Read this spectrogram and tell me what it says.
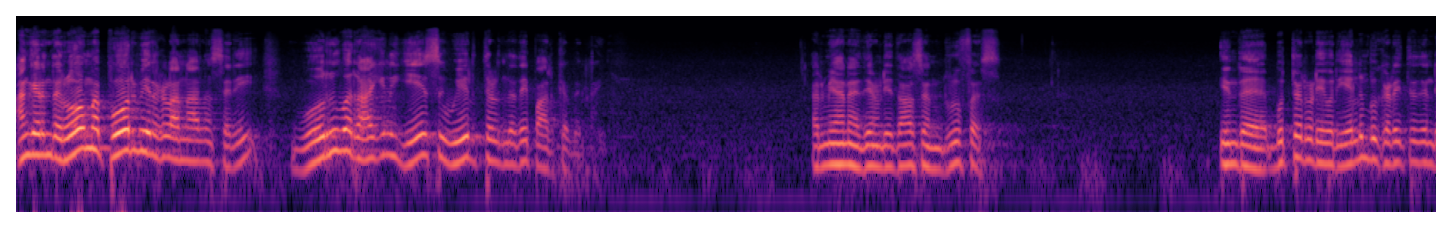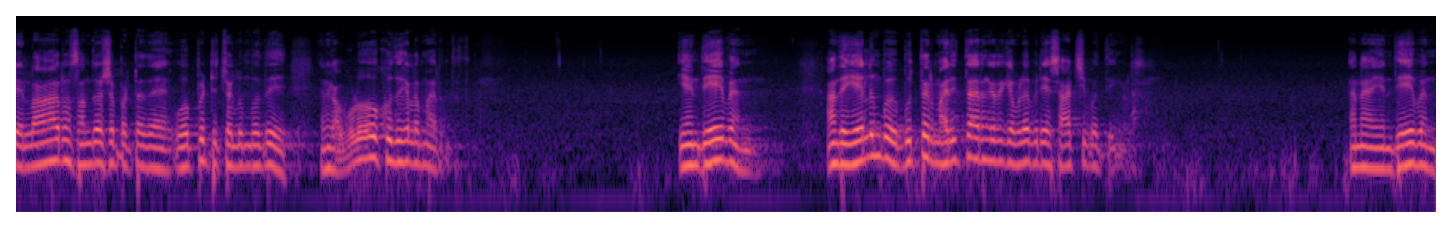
அங்கே இருந்த ரோம போர் வீரர்களானாலும் சரி ஒருவராகிலும் இயேசு உயிர்த்தெழுந்ததை பார்க்கவில்லை. அருமையான தேவனுடைய தாசன் ரூஃபஸ் இந்த புத்தருடைய ஒரு எலும்பு கிடைத்தது என்று எல்லாரும் சந்தோஷப்பட்டதை ஒப்பிட்டு சொல்லும்போது எனக்கு அவ்வளோ குதூகலமாக இருந்தது. என் தேவன் அந்த எலும்பு புத்தர் மறித்தாருங்கிறதுக்கு எவ்வளோ பெரிய சாட்சி பார்த்தீங்களா? ஆனால் என் தேவன்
